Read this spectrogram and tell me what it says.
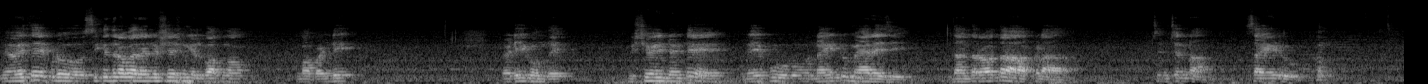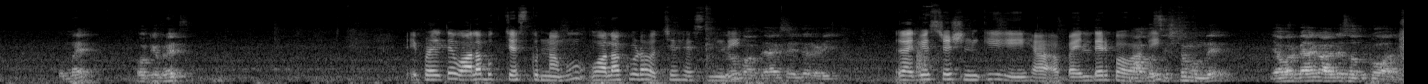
మేమైతే ఇప్పుడు సికింద్రాబాద్ రైల్వే స్టేషన్కి వెళ్ళిపోతున్నాం. మా బండి రెడీగా ఉంది. విషయం ఏంటంటే రేపు నైట్ మ్యారేజీ. దాని తర్వాత అక్కడ చిన్న చిన్న సైడు ఉన్నాయి. Okay friends. ఇప్పుడైతే ఓలా బుక్ చేసుకున్నాము. ఓలా కూడా వచ్చేసేస్తుంది మా బ్యాగ్స్ అయితే రెడీ. రైల్వే స్టేషన్కి బయలుదేరిపోవాలి. సిస్టమ్ ఉంది. ఎవరి బ్యాగ్ వాళ్ళే చదువుకోవాలి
